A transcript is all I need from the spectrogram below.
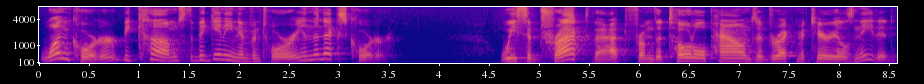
one quarter becomes the beginning inventory in the next quarter. We subtract that from the total pounds of direct materials needed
